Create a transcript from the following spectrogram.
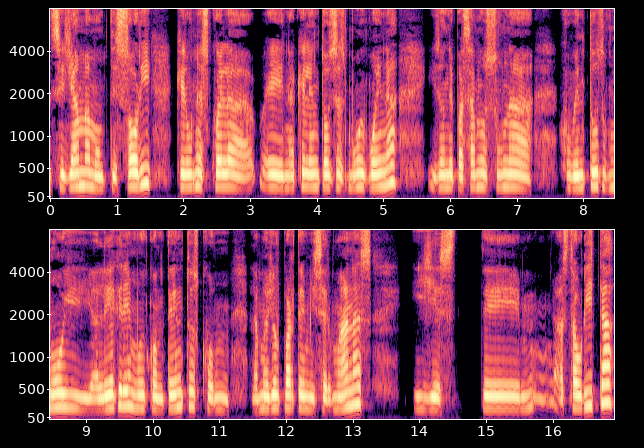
se llama Montessori, que era una escuela en aquel entonces muy buena y donde pasamos una juventud muy alegre, muy contentos con la mayor parte de mis hermanas y este hasta ahorita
